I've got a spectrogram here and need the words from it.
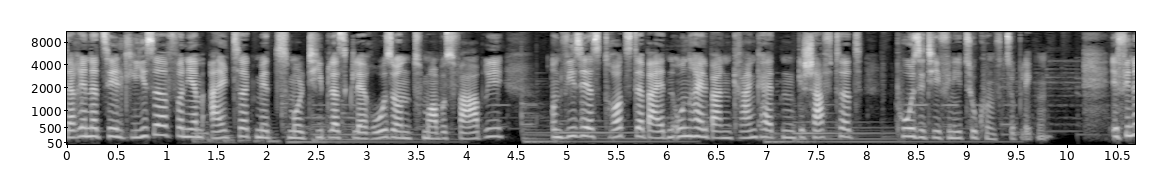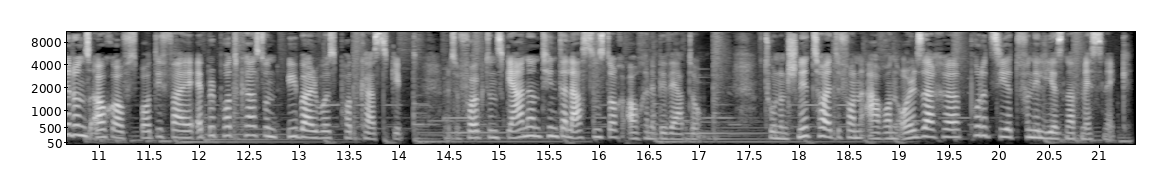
Darin erzählt Lisa von ihrem Alltag mit multipler Sklerose und Morbus Fabri und wie sie es trotz der beiden unheilbaren Krankheiten geschafft hat, positiv in die Zukunft zu blicken. Ihr findet uns auch auf Spotify, Apple Podcast und überall, wo es Podcasts gibt. Also folgt uns gerne und hinterlasst uns doch auch eine Bewertung. Ton und Schnitt heute von Aaron Olsacher, produziert von Elias Nadmesnik.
